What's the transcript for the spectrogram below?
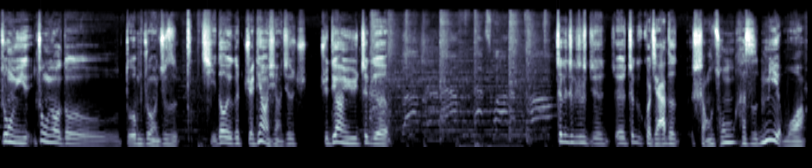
重于重要到多么重要，就是起到一个决定性，就是决定于这个这个这个这个呃这个国家的生存还是灭亡。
